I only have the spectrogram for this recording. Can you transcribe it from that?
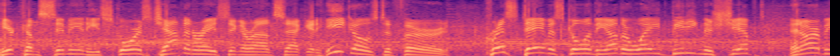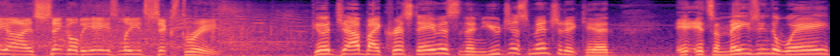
Here comes Semien. He scores. Chapman racing around second. He goes to third. Khris Davis going the other way, beating the shift. An RBI single. The A's lead 6 3. Good job by Khris Davis. And then you just mentioned it, kid. It's amazing the way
